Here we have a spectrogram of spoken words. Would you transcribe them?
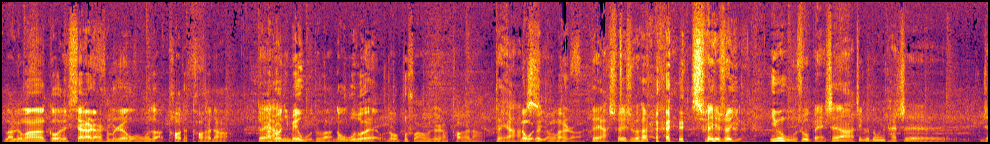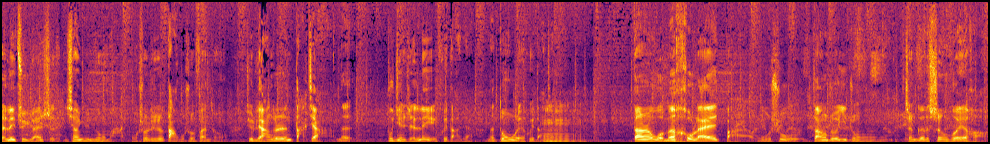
老流氓给我下点点什么任务，我都要掏他掏他裆。对啊，他说你没武德，那我无所谓，那我不爽，我就要掏他裆，对呀、那我就赢了是吧？对呀、所以说，所以说有，因为武术本身啊，这个东西它是人类最原始的一项运动嘛。我说这是大武术范畴，就两个人打架，那不仅人类会打架，那动物也会打架。嗯，当然，我们后来把武术当做一种整个的生活也好，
